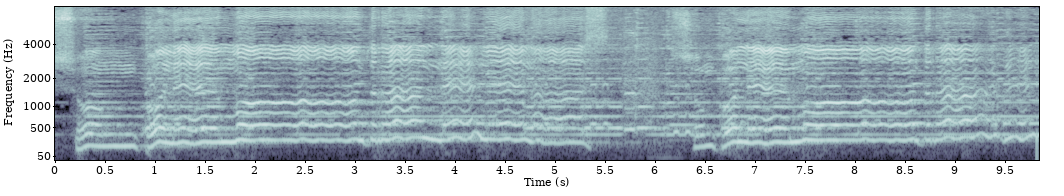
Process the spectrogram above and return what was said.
Σον πολέμον τρανέλενας Σον πολέμον τρανέλενας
